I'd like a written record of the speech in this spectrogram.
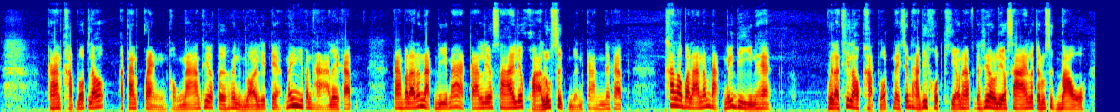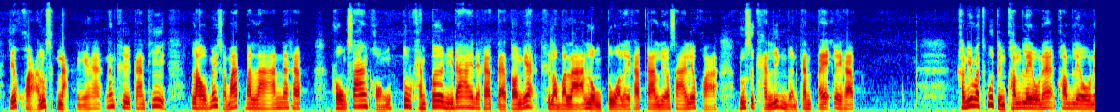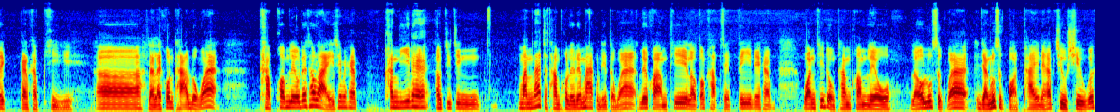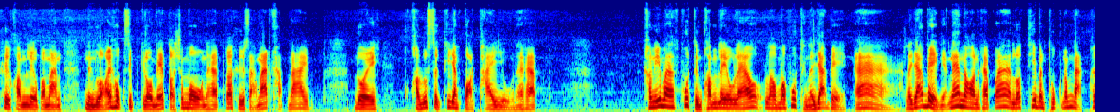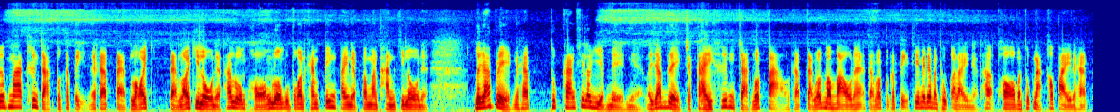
การขับรถแล้วอาการแกว่งของน้ำที่เราเติมเข้าไป100 ลิตรเนี่ยไม่มีปัญหาเลยครับ การบาลานซ์น้ำหนักดีมาก การเลี้ยวซ้ายเลี้ยวขวารู้สึกเหมือนกันนะครับ ถ้าเราบาลานซ์น้ำหนักไม่ดีนะฮะเวลาที่เราขับรถในเส้นทางที่คดเคี้ยวนะครับแต่ที่เราเลี้ยวซ้ายเราจะรู้สึกเบา เลี้ยวขวารู้สึกหนักอย่างเงี้ยฮะนั่นคือการที่ เราไม่สามารถบาลานซ์นะครับโครงสร้างของตู้แคมเปอร์นี้ได้นะครับ แต่ตอนนี้คือเราบาลานซ์ลงตัวเลยครับ การเลี้ยวซ้ายเลี้ยวขวารู้สึกแฮนดิ้งเหมือนกันเป๊ะเลยครับ คราวนี้มาพูดถึงความเร็วนะฮะความเร็วในการขับขี่หลาย ๆ คนถามบอกว่า ขับความเร็วได้เท่าไหร่ใช่ไหมครับคันนี้นะฮะเอาจริง ๆ มันน่าจะทำความเร็วได้มากกว่านี้ แต่ว่าด้วยความที่เราต้องขับเซฟตี้นะครับวันที่โด่งทำความเร็ว แล้วรู้สึกว่ายังรู้สึกปลอดภัยนะครับ ชิวๆก็คือความเร็วประมาณ 160 กิโลเมตรต่อชั่วโมงนะครับ ก็คือสามารถขับได้ โดยความรู้สึกที่ยังปลอดภัยอยู่นะครับ คราวนี้มาพูดถึงความเร็วแล้ว เรามาพูดถึงระยะเบรกอ่าระยะเบรกเนี่ยแน่นอนครับว่ารถที่บรรทุกน้ำหนักเพิ่มมากขึ้นจากปกตินะครับ 800 800 กิโลเนี่ยถ้ารวมของรวมอุปกรณ์แคมปิ้งไปเนี่ยประมาณพันกิโลเนี่ยระยะเบรกนะครับ ทุกครั้งที่เราเหยียบเบรกเนี่ยระยะเบรกจะไกลขึ้นจากรถเปล่าครับจากรถเบาๆนะฮะจากรถปกติที่ไม่ได้บรรทุกอะไรเนี่ยถ้าพอบรรทุกหนักเข้าไปนะครับ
